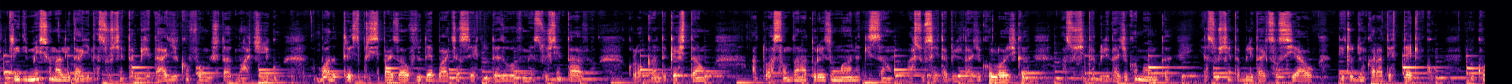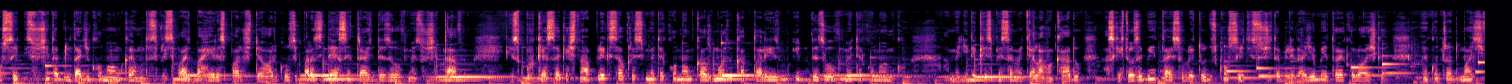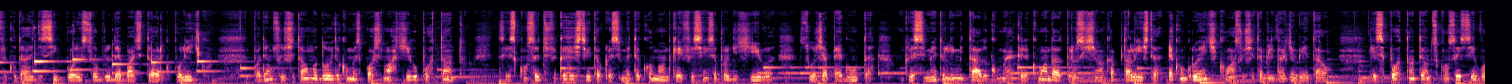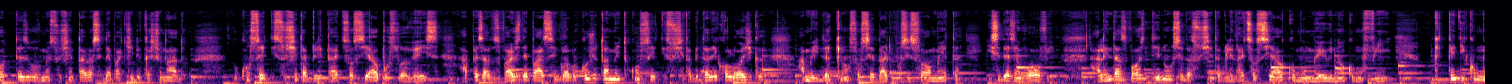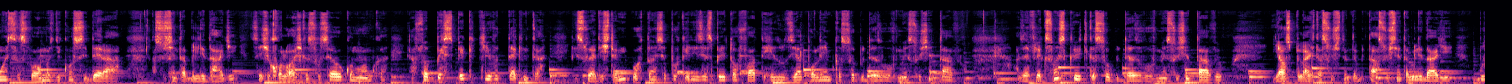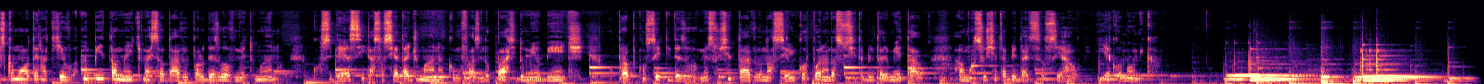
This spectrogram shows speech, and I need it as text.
A tridimensionalidade da sustentabilidade, conforme estudado no artigo, aborda três principais alvos do debate acerca do desenvolvimento sustentável, colocando em questão a atuação da natureza humana, que são a sustentabilidade ecológica, a sustentabilidade econômica e a sustentabilidade social, dentro de um caráter técnico. O conceito de sustentabilidade econômica é uma das principais barreiras para os teóricos e para as ideias centrais do desenvolvimento sustentável. Isso porque essa questão aplica-se ao crescimento econômico aos moldes do capitalismo e do desenvolvimento econômico À medida que esse pensamento é alavancado, as questões ambientais, sobretudo os conceitos de sustentabilidade ambiental e ecológica, vão encontrando mais dificuldades de se imporem sobre o debate teórico-político. Podemos suscitar uma dúvida como exposta no artigo, portanto, se esse conceito fica restrito ao crescimento econômico e à eficiência produtiva, surge a pergunta: um crescimento limitado, como é aquele comandado pelo sistema capitalista, é congruente com a sustentabilidade ambiental? Esse, portanto, é um dos conceitos em volta do desenvolvimento sustentável a ser debatido e questionado. O conceito de sustentabilidade social, por sua vez, apesar dos vários debates, engloba conjuntamente o conceito de sustentabilidade ecológica à medida que uma sociedade por si só aumenta e se desenvolve. Além das vozes de denúncia da sustentabilidade social como meio e não como fim, o que tem de comum essas formas de considerar a sustentabilidade, seja ecológica, social ou econômica, é a sua perspectiva técnica. Isso é de extrema importância porque diz respeito ao fato de reduzir a polêmica sobre o desenvolvimento sustentável. As reflexões críticas sobre o desenvolvimento sustentável e aos pilares da sustentabilidade buscam uma alternativa ambientalmente mais saudável para o desenvolvimento humano. Considera-se a sociedade humana como fazendo parte do meio ambiente. Próprio conceito de desenvolvimento sustentável nasceu incorporando a sustentabilidade ambiental a uma sustentabilidade social e econômica.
